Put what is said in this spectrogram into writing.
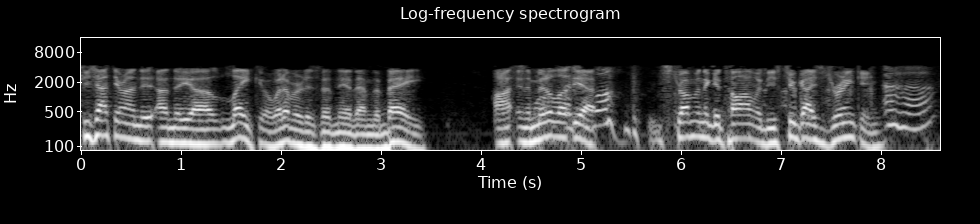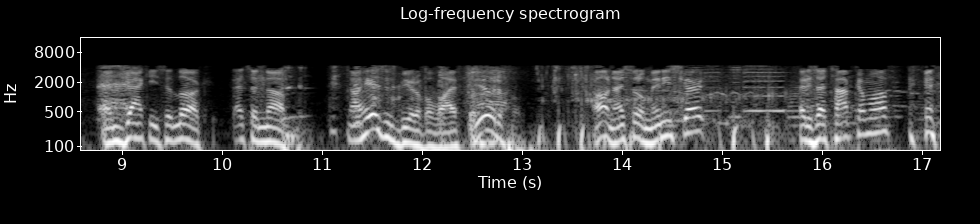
She's out there on the on the uh, lake or whatever it is that near them, the bay, uh, in the middle of yeah, strumming the guitar with these two guys drinking. Uh huh. And Jackie said, "Look, that's enough. Now here's his beautiful wife. Beautiful. Oh, nice little mini skirt. Hey, does that top come off? Only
